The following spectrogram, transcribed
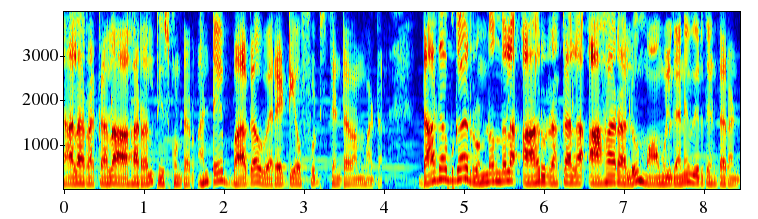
చాలా రకాల ఆహారాలు తీసుకుంటారు. అంటే బాగా వెరైటీ ఆఫ్ ఫుడ్స్ తింటారనమాట దాదాపుగా రెండు వందల ఆరు రకాల ఆహారాలు మామూలుగానే వీరు తింటారంట.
